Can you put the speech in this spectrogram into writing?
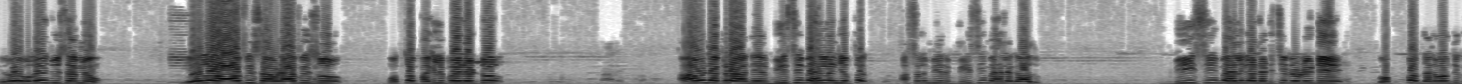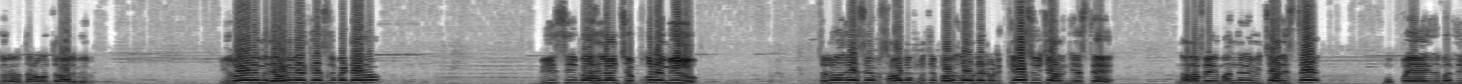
ఈరోజు ఉదయం చూసాం మేము. ఏదో ఆఫీస్ ఆవిడ ఆఫీసు మొత్తం పగిలిపోయినట్టు. ఆవిడ అక్కడ నేను బీసీ మహిళ అని చెప్తాను. అసలు మీరు బీసీ మహిళ కాదు. బీసీ మహిళగా నటించేటటువంటి గొప్ప ధనవంతు ధనవంతురాలు మీరు. ఈరోజు మీరు ఎవరి మీద కేసులు పెట్టారు? బీసీ మహిళ అని చెప్పుకునే మీరు తెలుగుదేశం సానుభూతి పరులో ఉన్నటువంటి కేసు విచారణ చేస్తే నలభై మందిని విచారిస్తే ముప్పై ఐదు మంది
